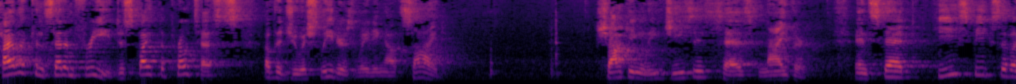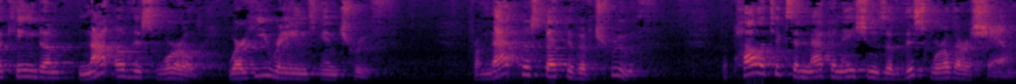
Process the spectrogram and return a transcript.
Pilate can set him free despite the protests of the Jewish leaders waiting outside. Shockingly, Jesus says neither. Instead, he speaks of a kingdom not of this world where he reigns in truth. From that perspective of truth, the politics and machinations of this world are a sham.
